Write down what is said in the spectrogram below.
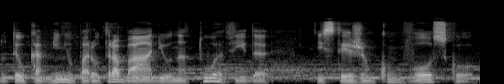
no teu caminho para o trabalho, na tua vida, estejam convosco.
